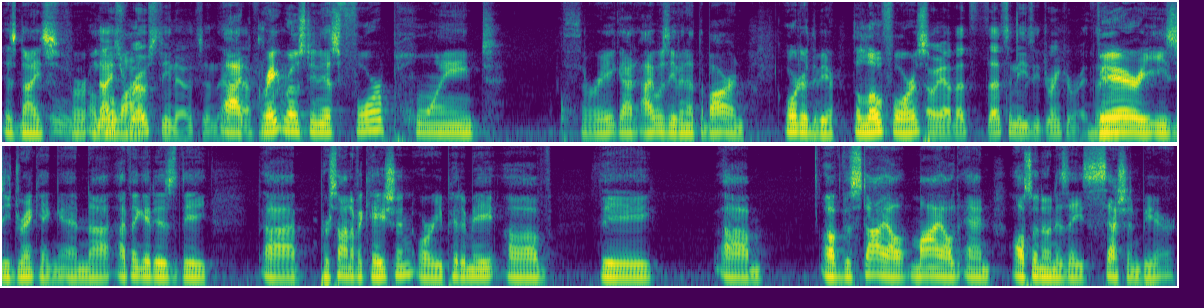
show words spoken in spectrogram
is nice for a nice little while. Nice roasty notes in there. Uh, great roastiness, four point three. God, I was even at the bar and ordered the beer. The low fours, Oh yeah, that's that's an easy drinker right there. very easy drinking, and uh, I think it is the uh, personification or epitome of the um, of the style, mild, and also known as a session beer.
